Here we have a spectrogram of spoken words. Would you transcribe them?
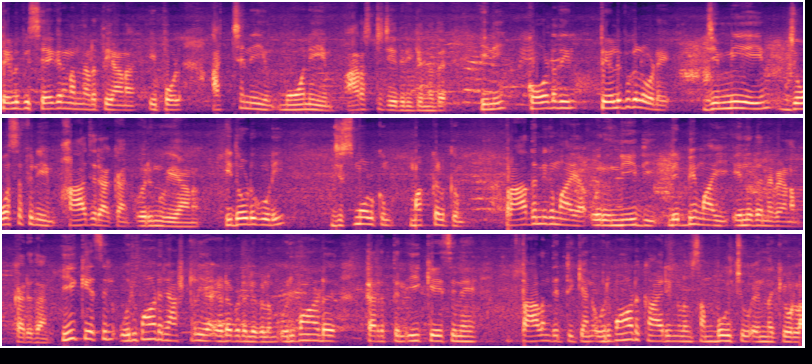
തെളിവ് ശേഖരണം നടത്തിയാണ് ഇപ്പോൾ അച്ഛനെയും മോനെയും അറസ്റ്റ് ചെയ്തിരിക്കുന്നത്. ഇനി കോടതിയിൽ തെളിവുകളോടെ ജിമ്മിയെയും ജോസഫിനെയും ഹാജരാക്കാൻ ഒരുങ്ങുകയാണ്. ഇതോടുകൂടി ജിസ്മോൾക്കും മക്കൾക്കും പ്രാഥമികമായ ഒരു നീതി ലഭ്യമായി എന്ന് തന്നെ വേണം കരുതാൻ. ഈ കേസിൽ ഒരുപാട് രാഷ്ട്രീയ ഇടപെടലുകളും ഒരുപാട് തരത്തിൽ ഈ കേസിനെ താളം തെറ്റിക്കാൻ ഒരുപാട് കാര്യങ്ങളും സംഭവിച്ചു എന്നൊക്കെയുള്ള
